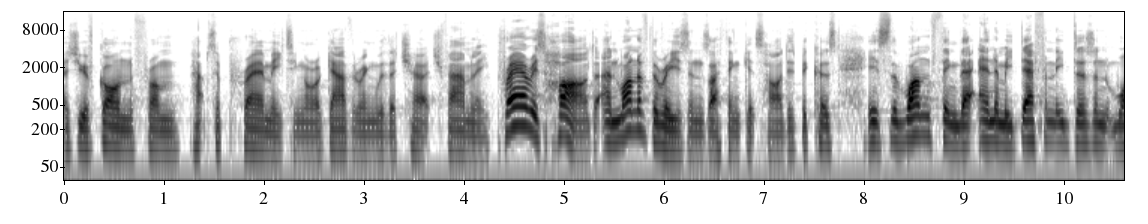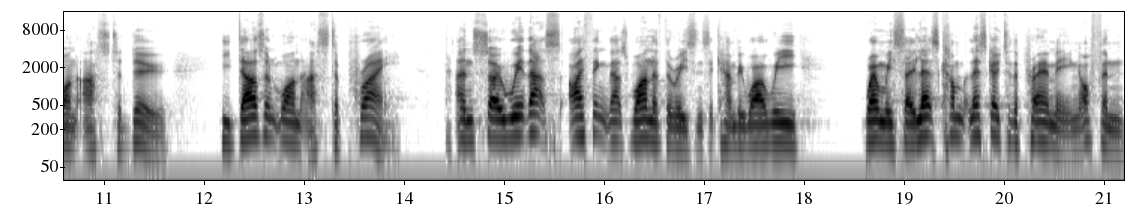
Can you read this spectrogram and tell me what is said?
as you have gone from perhaps a prayer meeting or a gathering with a church family. Prayer is hard, and one of the reasons I think it's hard is because it's the one thing the enemy definitely doesn't want us to do. He doesn't want us to pray. And so that's, I think that's one of the reasons it can be why we, when we say, let's, come, let's go to the prayer meeting, often,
